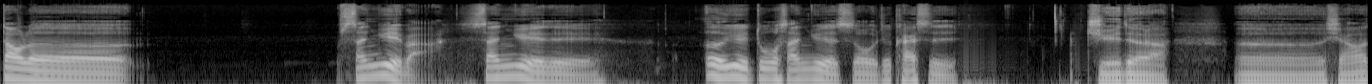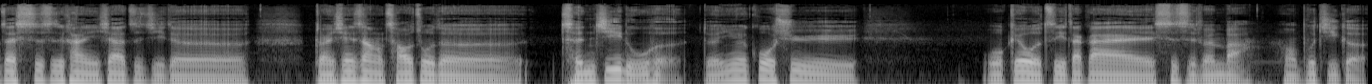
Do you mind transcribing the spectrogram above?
到了三月吧，三月的二月多三月的时候，我就开始觉得啦，呃，想要再试试看一下自己的短线上操作的成绩如何。对，因为过去我给我自己大概四十分吧，哦，不及格，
